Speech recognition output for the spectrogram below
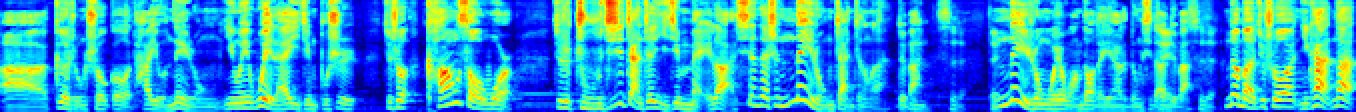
啊各种收购，它有内容，因为未来已经不是就说 console war，就是主机战争已经没了，现在是内容战争了，对吧？是的。内容为王道的一样的东西的，对吧？是的。那么就说，你看，那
